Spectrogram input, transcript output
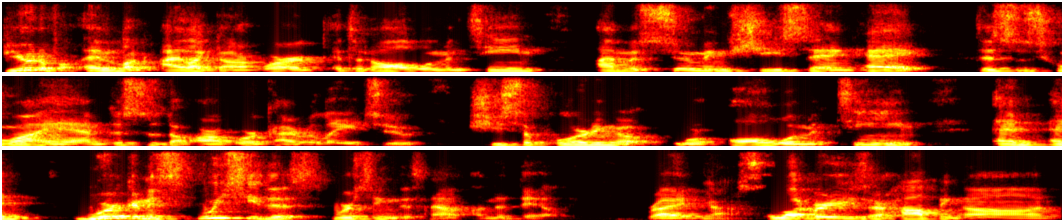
beautiful. And look, I like the artwork. It's an all woman team. I'm assuming she's saying, hey, this is who I am. This is the artwork I relate to. She's supporting a all woman team. and and we're gonna we see this we're seeing this now on the daily, right? Yeah. Celebrities are hopping on,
